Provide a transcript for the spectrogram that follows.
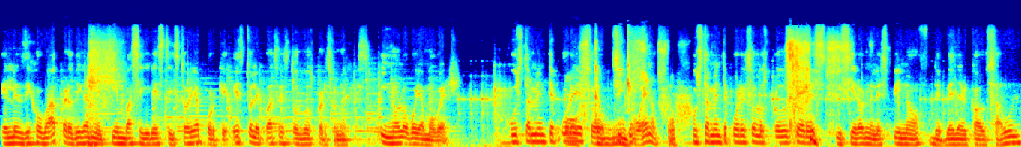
él les dijo va, pero díganme quién va a seguir esta historia porque esto le pasa a estos dos personajes y no lo voy a mover. Justamente por Uf, eso, qué- sí que bueno, Uf. justamente por eso los productores hicieron el spin-off de Better Call Saul,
